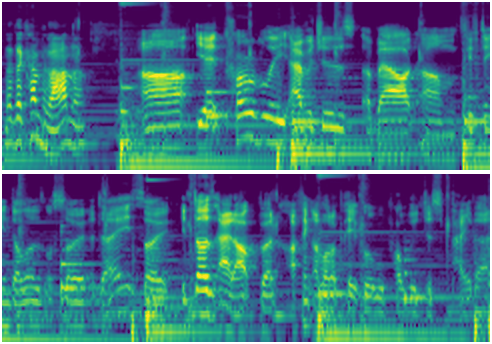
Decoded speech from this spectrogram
那在堪培拉呢？ uh, yeah, it probably averages about um, fifteen dollars or so a day. So it does add up, but I think a lot of people will probably just pay that.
